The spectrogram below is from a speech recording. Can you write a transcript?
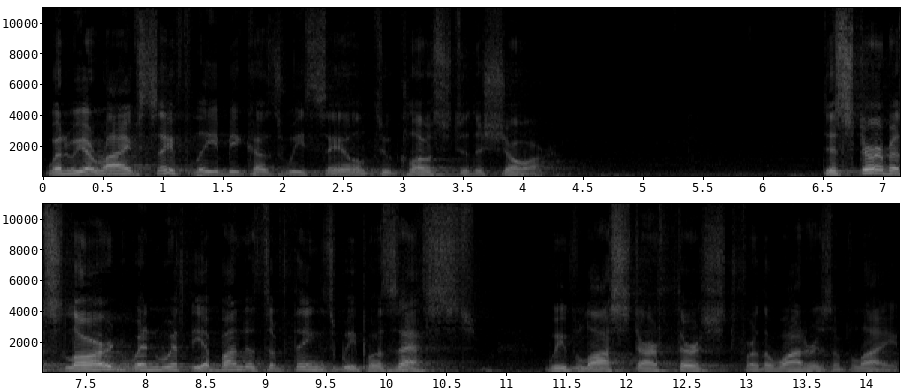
when we arrive safely because we sailed too close to the shore. Disturb us, Lord, when with the abundance of things we possess, we've lost our thirst for the waters of life.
